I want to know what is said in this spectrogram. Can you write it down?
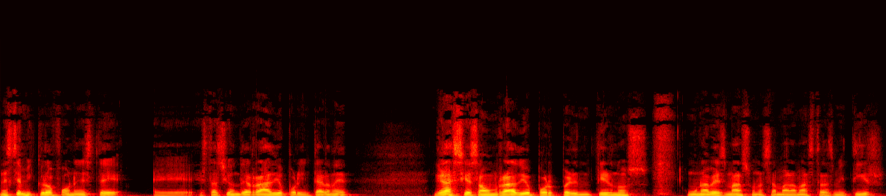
en este micrófono, en esta eh, estación de radio por internet. Gracias a un radio por permitirnos una vez más, una semana más, transmitir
